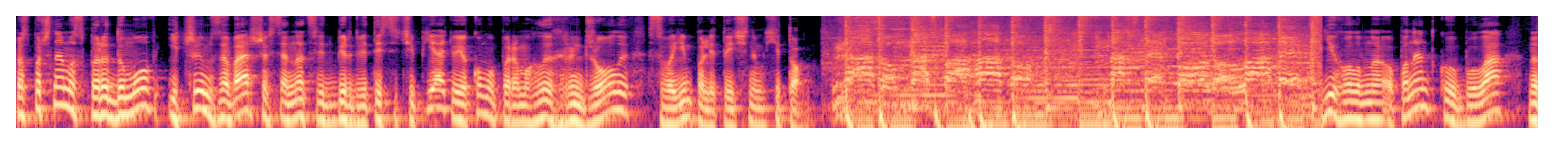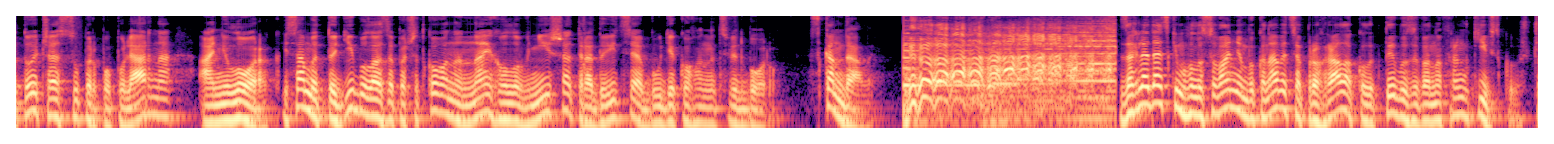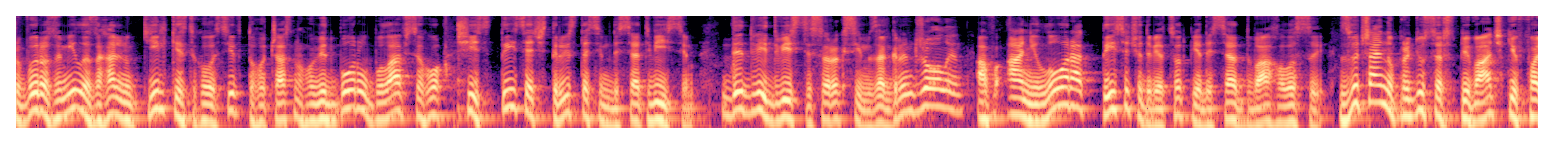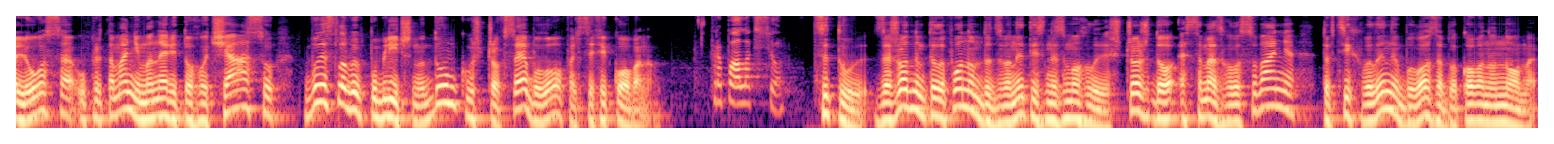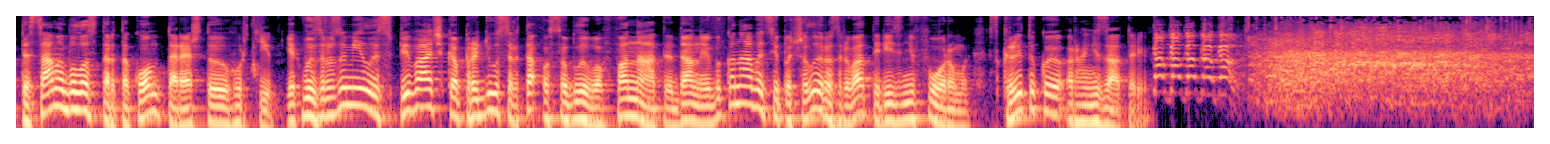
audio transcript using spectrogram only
Розпочнемо з передумов і чим завершився нацвідбір 2005, у якому перемогли гринджоли своїм політичним хітом. Разом нас багато нас не Їх головною опоненткою була на той час суперпопулярна Ані Лорак. І саме тоді була започаткована найголовніша традиція будь-якого нацвідбору скандали. За глядацьким голосуванням виконавиця програла колективу з Івано-Франківську. Щоб ви розуміли, загальну кількість голосів тогочасного відбору була всього 6378, де 2247 за Гринджолин, а в Ані Лорак 1952 голоси. Звичайно, продюсер співачки Фальоса у притаманній манері того часу висловив публічну думку, що все було фальсифіковано. Пропало все. Цитую: за жодним телефоном додзвонитись не змогли. Що ж до смс-голосування, то в ці хвилини було заблоковано номер. Те саме було з Тартаком та рештою гуртів. Як ви зрозуміли, співачка, продюсер та особливо фанати даної виконавиці почали розривати різні форуми з критикою організаторів.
